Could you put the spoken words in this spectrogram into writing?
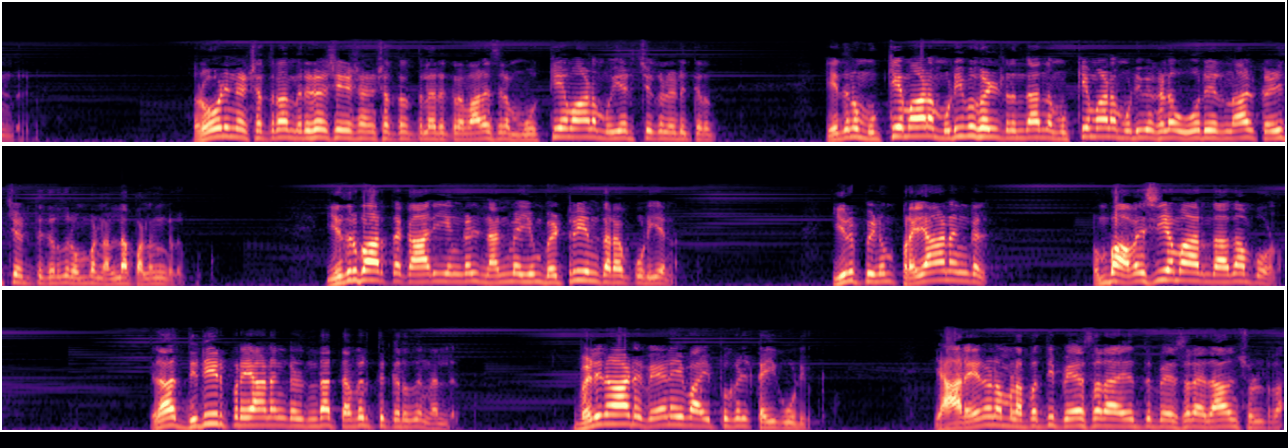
என்பது ரோடி நட்சத்திரம் மிருகசீஷ நட்சத்திரத்தில் இருக்கிற சில முக்கியமான முயற்சிகள் எடுக்கிறது. ஏதேனும் முக்கியமான முடிவுகள் இருந்தா அந்த முக்கியமான முடிவுகளை ஓரிரு நாள் கழிச்சு எடுத்துக்கிறது ரொம்ப நல்ல பலன்கள் எதிர்பார்த்த காரியங்கள் நன்மையும் வெற்றியும் தரக்கூடிய இருப்பினும் பிரயாணங்கள் ரொம்ப அவசியமா இருந்தாதான் போகணும். ஏதாவது திடீர் பிரயாணங்கள் இருந்தா தவிர்த்துக்கிறது நல்லது. வெளிநாடு வேலை வாய்ப்புகள் கைகூடி வரும். யாரேனும் நம்மளை பத்தி பேசுகிறா எடுத்து பேசுகிறா ஏதாவது சொல்றா.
